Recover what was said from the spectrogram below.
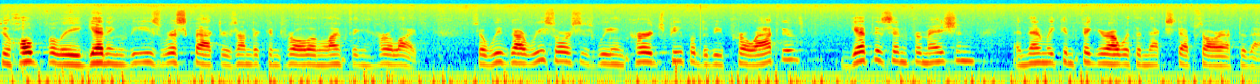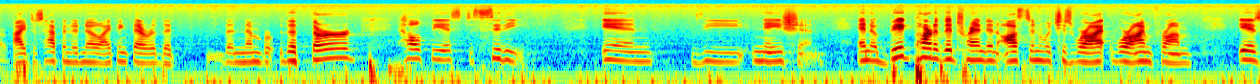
to hopefully getting these risk factors under control and lengthening her life. So we've got resources. We encourage people to be proactive, get this information, and then we can figure out what the next steps are after that. I just happen to know, I think they were the, the number, the third healthiest city in the nation. And a big part of the trend in Austin, which is where I where I'm from, is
